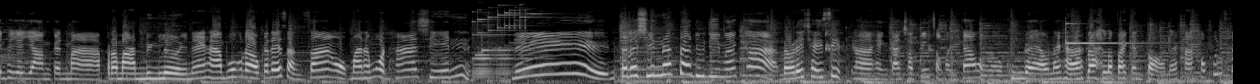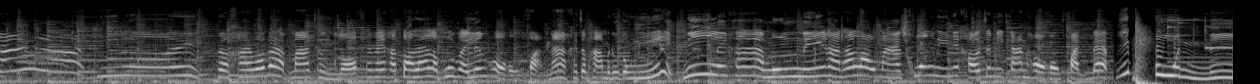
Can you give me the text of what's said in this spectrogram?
ยรพยายามกันมาประมาณหนึ่งเลยนะคะ พวกเราก็ได้สรรสร้างออกมาทั้งหมด 5 ชิ้น นี่ แต่ละชิ้นหน้าตาดูดีมากค่ะ เราได้ใช้สิทธิ์แห่งการช้อปปิ้ง 2009 ของเราคุ้มแล้วนะคะไปเราไปกันต่อนะคะ ขอบคุณค่ะ เผื่อใครว่าแบบมาถึงล็อบใช่ไหมคะ ตอนแรกเราพูดไว้เรื่องห่อของขวัญน่ะคือจะพามาดูตรงนี้ นี่เลยค่ะ มุมนี้ค่ะ ถ้าเรามาช่วงนี้เนี่ยเขาจะมีการห่อของขวัญแบบญี่ปุ่นนี่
